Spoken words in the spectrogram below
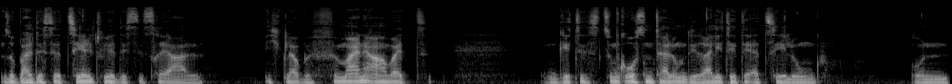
sobald es erzählt wird, ist es real. Ich glaube, für meine Arbeit geht es zum großen Teil um die Realität der Erzählung. Und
